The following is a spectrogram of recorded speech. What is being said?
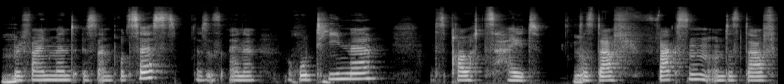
Mhm. Refinement ist ein Prozess, das ist eine Routine, das braucht Zeit. Ja. Das darf wachsen und das darf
